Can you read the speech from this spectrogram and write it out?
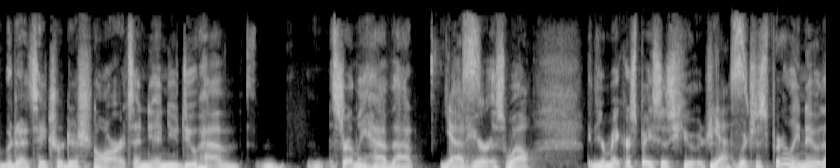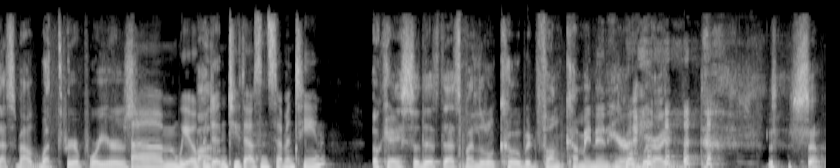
what I'd say traditional arts, and and you do have certainly have that. Yes. That here as well. Your makerspace is huge, Yes. which is fairly new. That's about what three or four years. Um, we opened it in 2017. Okay, so that's that's my little COVID funk coming in here, where I so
